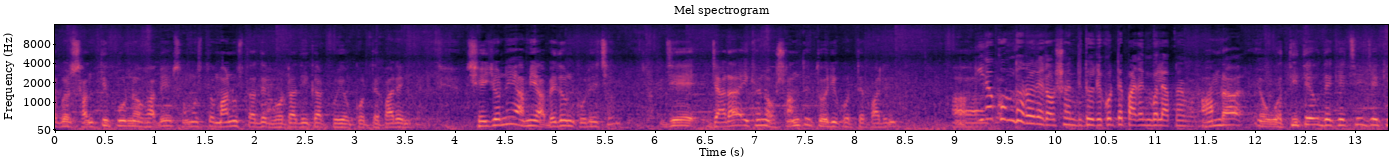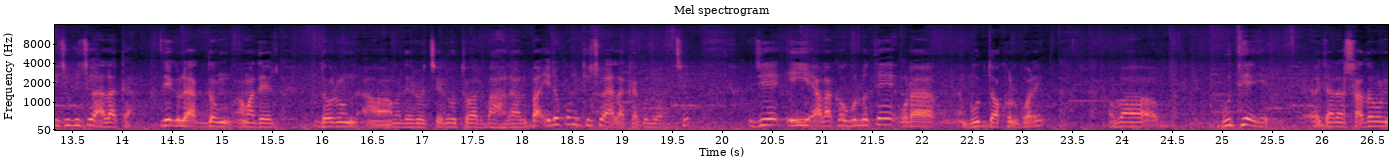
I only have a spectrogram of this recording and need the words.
একবার শান্তিপূর্ণভাবে সমস্ত মানুষ তাদের ভোটাধিকার প্রয়োগ করতে পারেন। সেই জন্যই আমি আবেদন করেছি যে যারা এখানে অশান্তি তৈরি করতে পারেন কীরকম ধরনের অশান্তি তৈরি করতে পারেন বলে আপনার মনে আমরা অতীতেও দেখেছি যে কিছু কিছু এলাকা যেগুলো একদম আমাদের ধরুন আমাদের হচ্ছে রতুয়ার বাহারাল বা এরকম কিছু এলাকাগুলো আছে যে এই এলাকাগুলোতে ওরা বুথ দখল করে বা বুথে যারা সাধারণ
